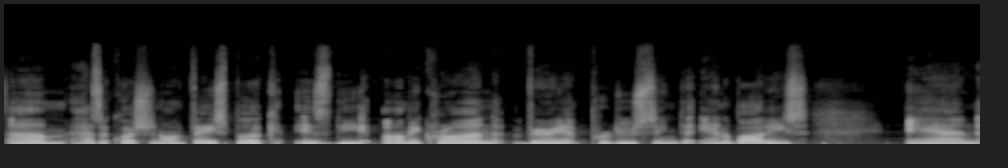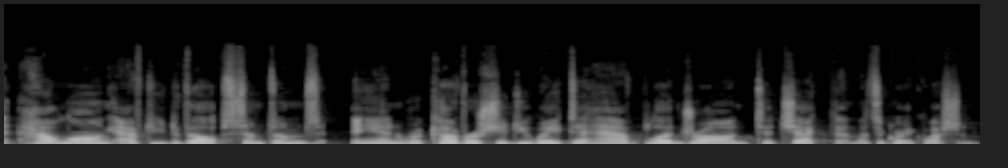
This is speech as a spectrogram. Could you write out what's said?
Um, has a question on Facebook. Is the Omicron variant producing the antibodies? And how long after you develop symptoms and recover should you wait to have blood drawn to check them? That's a great question.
